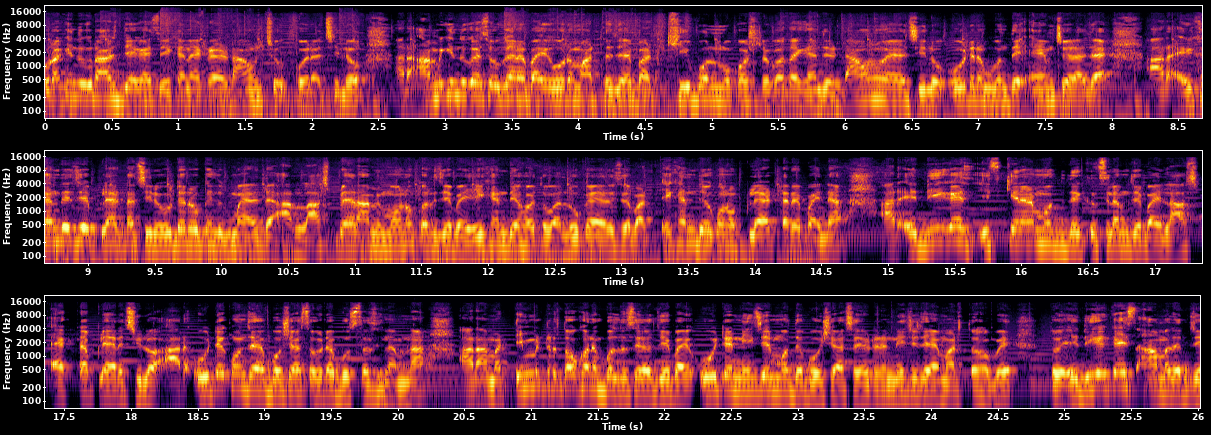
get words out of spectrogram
ওরা কিন্তু রাশ দিয়ে গেছে, এখানে একটা ডাউন করে ছিল আর আমি কিন্তু গাইস ওখানে, ভাই, ওরা মারতে যায়। বাট কি বলব, কষ্টের কথা, এখানে যে ডাউন হয়েছিল, ওইটার মধ্যে এম চলে যায়। আর এখান থেকে যে প্লেয়ারটা ছিল, ওইটারও কিন্তু মারা যায় আর লাস্ট প্লেয়ার আমি মনে করি যে ভাই এখান দিয়ে হয়তো বা লুকায় রয়েছে বাট এখান দিয়ে কোনো প্লেয়ারটারে পাই না। আর এদিকে গাইস স্ক্রিনের মধ্যে দেখতেছিলাম যে ভাই লাস্ট একটা প্লেয়ার ছিল, আর ওইটা কোন জায়গায় বসে আছে ওইটা বুঝতেছিলাম না। আর আমার টিমমেটরা তখন বলতেছিল যে ভাই ওইটা নিচের মধ্যে বসে আছে, ওইটা নিচে যায় মারতে হবে। তো এদিকে গাইস আমাদের যে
